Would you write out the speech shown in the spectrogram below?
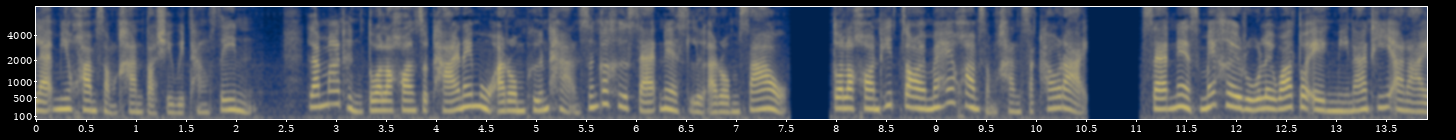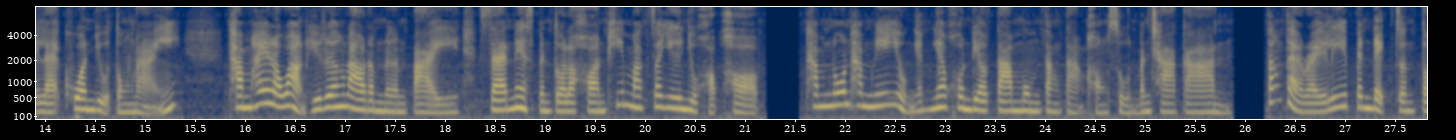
และมีความสำคัญต่อชีวิตทั้งสิ้น และมาถึงตัวละครสุดท้ายในหมู่อารมณ์พื้นฐาน ซึ่งก็คือ sadness หรืออารมณ์เศร้า ตัวละครที่จอยไม่ให้ความสำคัญสักเท่าไหร่ sadness ไม่เคยรู้เลยว่าตัวเองมีหน้าที่อะไรและควรอยู่ตรงไหนทำให้ระหว่างที่เรื่องราวดำเนินไป sadness เป็นตัวละครที่มักจะยืนอยู่ขอบขอบทำนู่นทำนี่อยู่เงียบๆคนเดียวตามมุมต่างๆ ของศูนย์บัญชาการ ตั้งแต่ไรลี่เป็นเด็กจนโต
